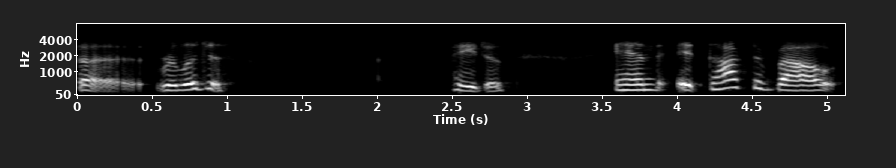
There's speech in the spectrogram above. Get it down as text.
uh, religious pages, and it talked about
